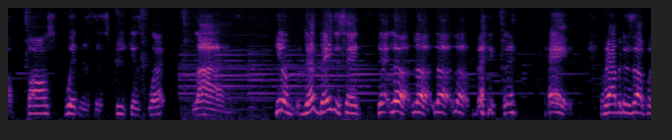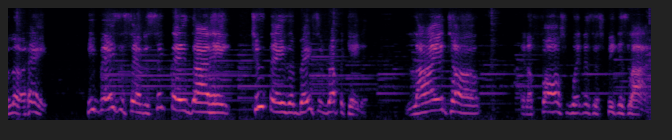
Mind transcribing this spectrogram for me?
A false witness that speaks what? Lies. You know, that basically said that look, look, look, look, hey, wrapping this up a look, hey, he basically said the six things God hate, two things are basically replicated. Lying tongue and a false witness that speaks lies.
